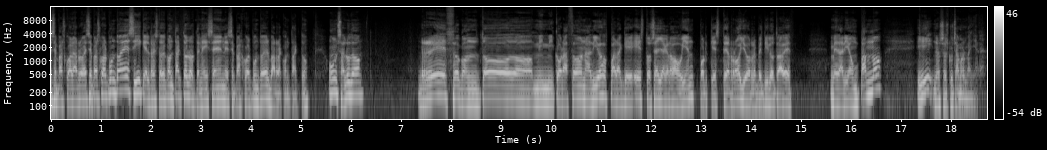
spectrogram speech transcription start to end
spascual arroba spascual.es y que el resto de contactos los tenéis en spascual.es barra contacto. Un saludo Rezo con todo mi, corazón a Dios para que esto se haya grabado bien, porque este rollo, repetirlo otra vez, me daría un pasmo. Y nos escuchamos mañana.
